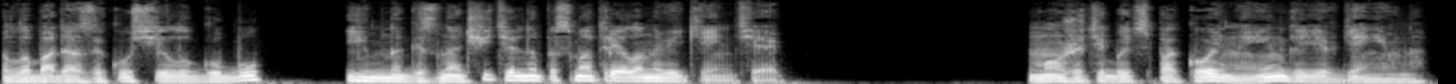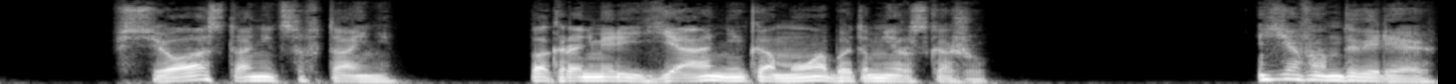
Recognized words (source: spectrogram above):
Лобода закусила губу и многозначительно посмотрела на Викентия. «Можете быть спокойны, Инга Евгеньевна. Все останется в тайне. По крайней мере, я никому об этом не расскажу». «Я вам доверяю».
